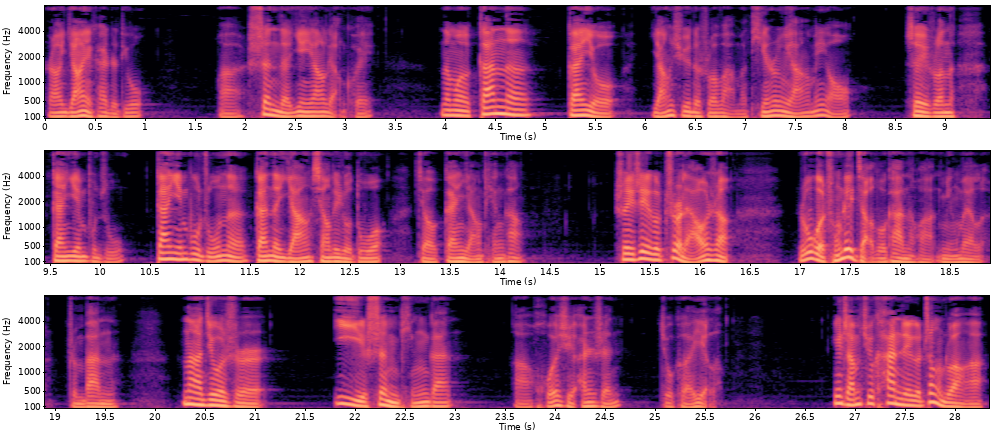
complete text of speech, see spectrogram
然后阳也开始丢，啊，肾的阴阳两亏。那么肝呢？肝有阳虚的说法吗？体上用阳没有，所以说呢，肝阴不足。肝阴不足呢，肝的阳相对就多，叫肝阳偏亢。所以这个治疗上。如果从这角度看的话，明白了怎么办呢？那就是益肾平肝，啊，活血安神就可以了。因为咱们去看这个症状啊，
